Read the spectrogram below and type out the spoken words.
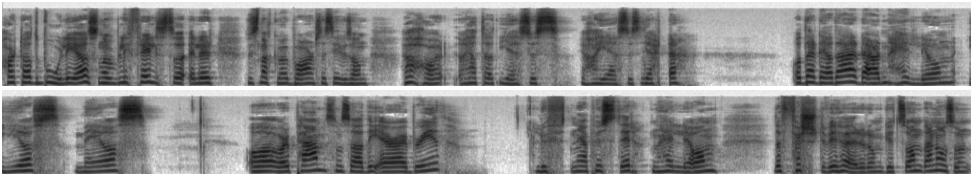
har tatt bolig i oss. Når vi blir frelst, eller vi snakker med barn, så sier vi sånn Jeg har, jeg har tatt Jesus. Jeg har Jesus i hjertet. Og det er det det er. Det er Den hellige ånd i oss, med oss. Og var det Pam som sa 'The air I breathe'? Luften jeg puster. Den hellige ånd. Det første vi hører om Guds ånd Det er noe som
